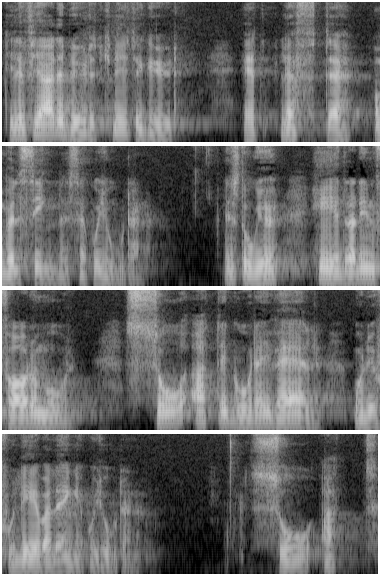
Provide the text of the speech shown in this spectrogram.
Till det fjärde budet knyter Gud ett löfte om välsignelse på jorden. Det stod ju, hedra din far och mor, så att det går dig väl och du får leva länge på jorden. Så att.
